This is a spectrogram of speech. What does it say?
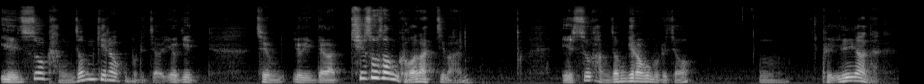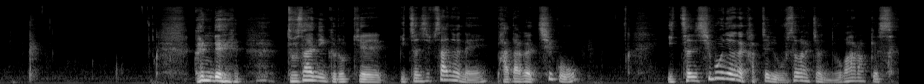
일수 강점기라고 부르죠. 여기 지금 여기 내가 취소선 그어놨지만 일수 강점기라고 부르죠. 음, 그 1년은. 근데 두산이 그렇게 2014년에 바닥을 치고 2015년에 갑자기 우승할 줄 누가 알았겠어요.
